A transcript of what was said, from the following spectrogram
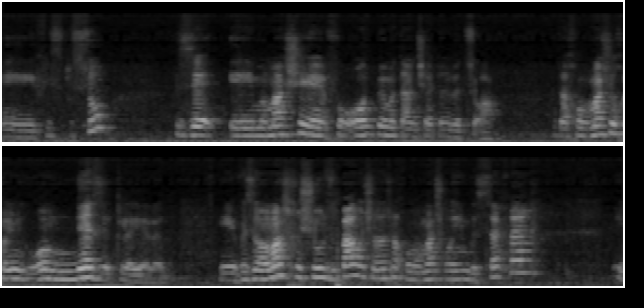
אה, פספסו, זה אה, ממש הפרעות במתן שתן וצואה. אנחנו ממש יכולים לגרום נזק לילד. אה, וזה ממש חשוב, זו פעם ראשונה שאנחנו ממש רואים בספר, אה,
